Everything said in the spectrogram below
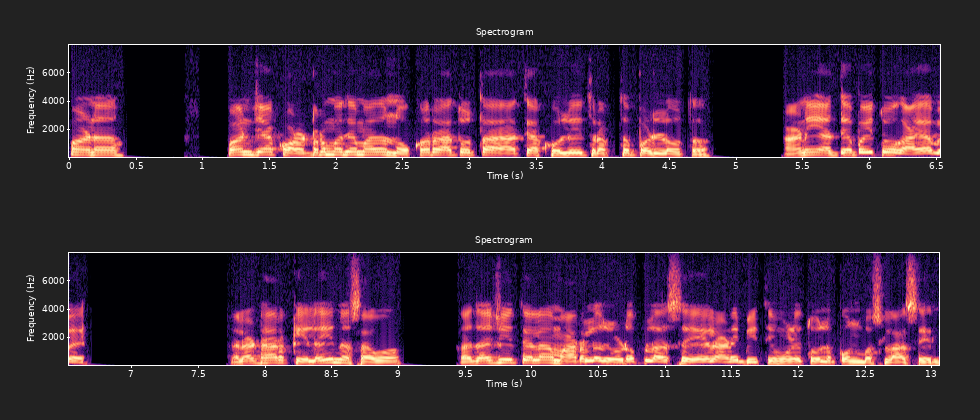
पण पण ज्या क्वार्टरमध्ये माझा नोकर राहत होता त्या खोलीत रक्त पडलं होतं. आणि अद्यापही तो गायब आहे. त्याला ठार केलंही नसावं. कदाचित त्याला मारलं झोडपलं असेल आणि भीतीमुळे तो लपून बसला असेल.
